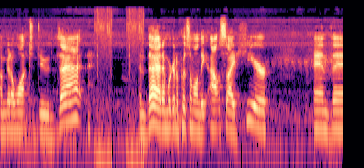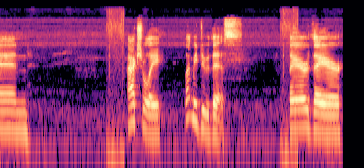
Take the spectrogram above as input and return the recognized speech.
I'm going to want to do that and that, and we're going to put some on the outside here. And then, actually, let me do this. There, there,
